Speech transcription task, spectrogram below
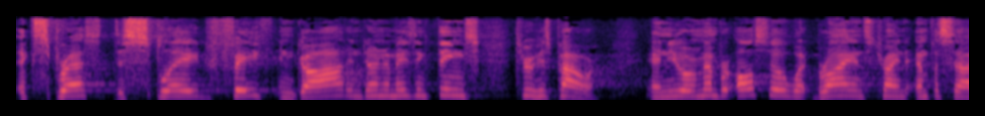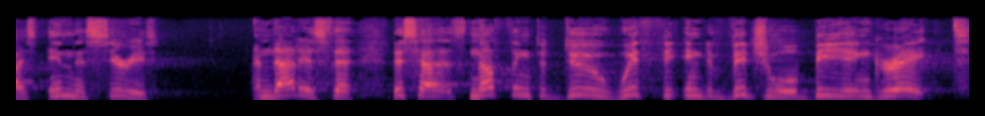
expressed, displayed faith in God and done amazing things through his power. And you'll remember also what Brian's trying to emphasize in this series. And that is that this has nothing to do with the individual being great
